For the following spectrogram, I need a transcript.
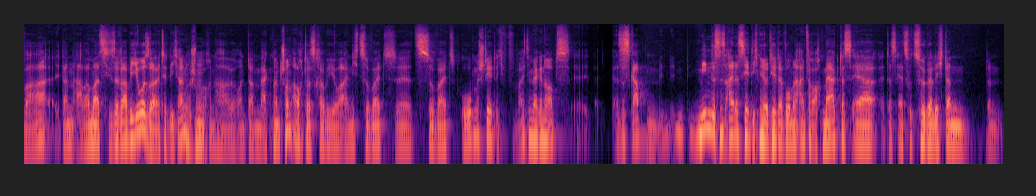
war dann abermals diese Rabiot-Seite, die ich angesprochen mhm. habe. Und da merkt man schon auch, dass Rabiot eigentlich zu weit, äh, zu weit oben steht. Ich weiß nicht mehr genau, ob es. Äh, also es gab mindestens eine Szene, die ich mir notiert habe, wo man einfach auch merkt, dass er, dass er zu zögerlich dann, dann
